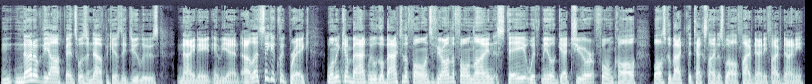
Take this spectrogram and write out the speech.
none of the offense was enough because they do lose 9 8 in the end. Uh, let's take a quick break. When we come back, we will go back to the phones. If you're on the phone line, stay with me. We'll get you your phone call. We'll also go back to the text line as well 590 590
